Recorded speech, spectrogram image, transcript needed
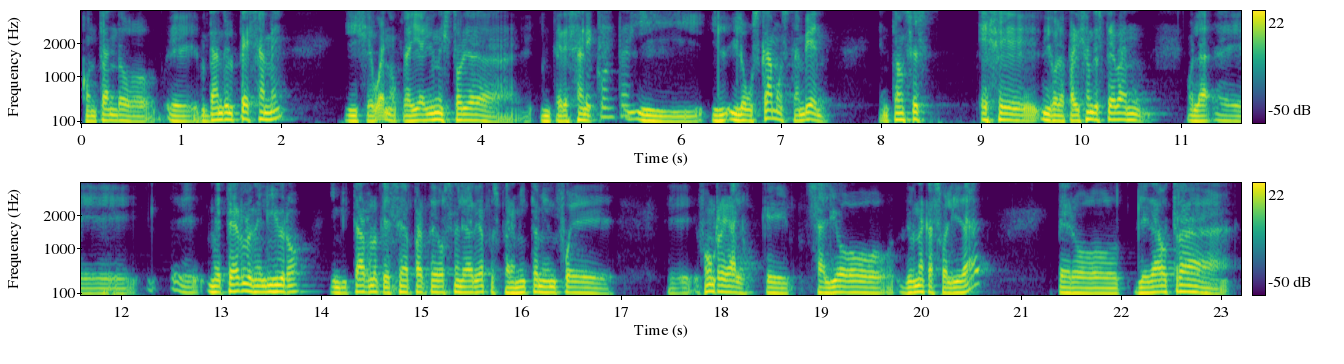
contando, eh, dando el pésame y dije, bueno, ahí hay una historia interesante y, y- y lo buscamos también. Entonces, ese, digo, la aparición de Esteban, o la, eh, eh, meterlo en el libro, invitarlo que sea parte de Dos en el área, pues para mí también fue, eh, fue un regalo que salió de una casualidad, pero le da otra,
